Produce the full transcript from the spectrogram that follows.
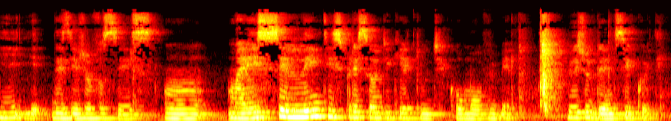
e desejo a vocês um, uma excelente expressão de quietude com o movimento. Beijo grande, se cuidem.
